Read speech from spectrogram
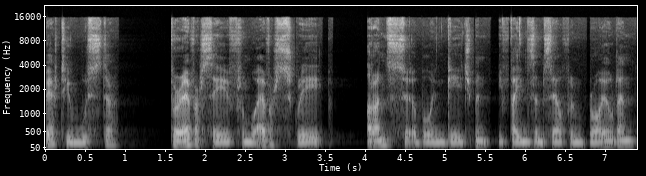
Bertie Wooster, forever saved from whatever scrape or unsuitable engagement he finds himself embroiled in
